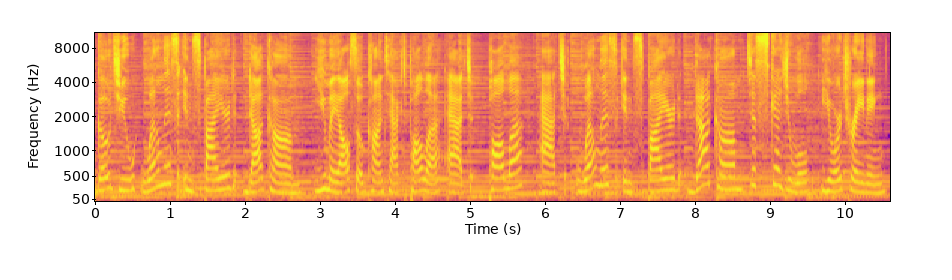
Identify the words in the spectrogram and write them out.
go to wellnessinspired.com. You may also contact Paula at paula at wellnessinspired.com to schedule your training.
